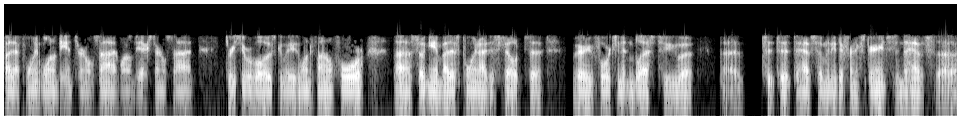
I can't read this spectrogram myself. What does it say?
by that point, one on the internal side, one on the external side, three Super Bowl host committees, one Final Four. Uh, so again, by this point, I just felt uh, very fortunate and blessed to uh, uh, to, to to have so many different experiences and to have uh,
